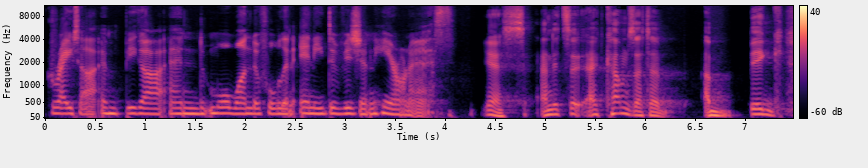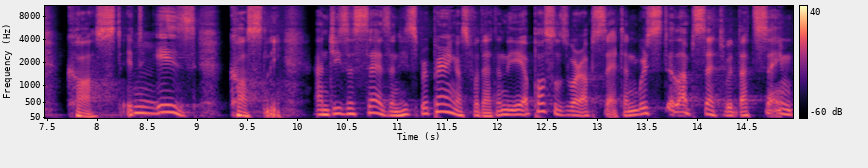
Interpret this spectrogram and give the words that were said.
greater and bigger and more wonderful than any division here on earth. Yes, and it's a, it comes at a a big cost. It mm. is costly. And Jesus says, and he's preparing us for that. And the apostles were upset, and we're still upset with that same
